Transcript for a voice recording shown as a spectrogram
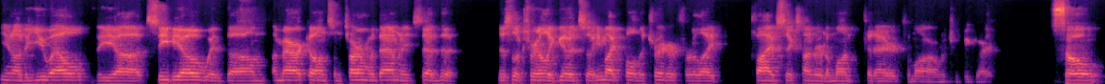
you know the UL, the uh, CBO with um, Americo and some term with them, and he said that this looks really good. So he might pull the trigger for like five, six hundred a month today or tomorrow, which would be great. So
